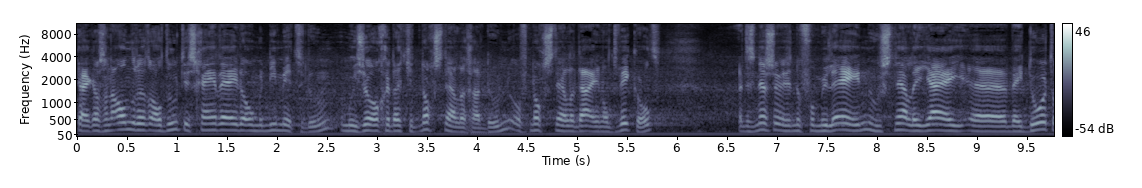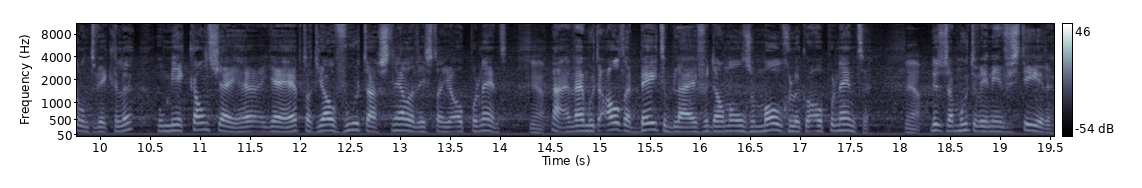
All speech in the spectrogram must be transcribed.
Kijk, als een ander het al doet, is geen reden om het niet meer te doen. Dan moet je zorgen dat je het nog sneller gaat doen of nog sneller daarin ontwikkelt. Het is net zoals in de Formule 1. Hoe sneller jij uh, weet door te ontwikkelen, hoe meer kans jij, uh, jij hebt dat jouw voertuig sneller is dan je opponent. Ja. Nou, en wij moeten altijd beter blijven dan onze mogelijke opponenten. Ja. Dus daar moeten we in investeren.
